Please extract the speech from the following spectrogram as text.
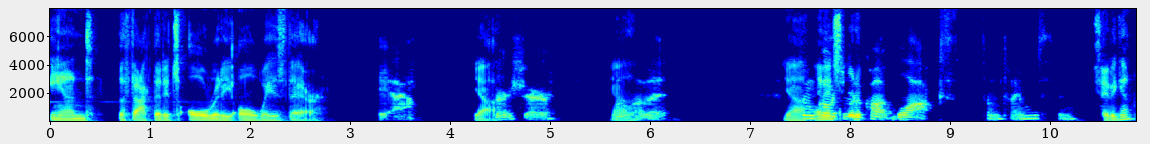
and the fact that it's already always there. Yeah, Yeah. for sure. I love it. Yeah. Some And coaches sort of call it blocks sometimes. And say it again.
